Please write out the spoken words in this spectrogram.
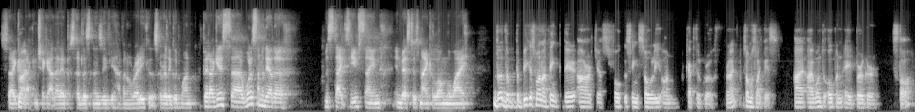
So go right. back and check out that episode, listeners, if you haven't already, because it's a really good one. But I guess uh, what are some of the other mistakes you've seen investors make along the way? The, the, the biggest one, I think they are just focusing solely on capital growth, right? It's almost like this. I, I want to open a burger store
